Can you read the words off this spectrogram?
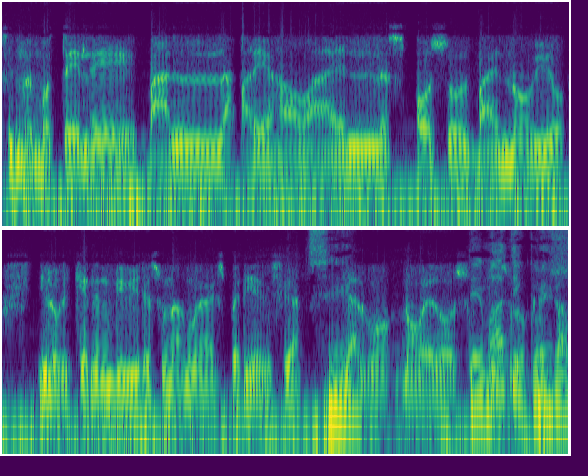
Si en el motel eh, va la pareja o va el esposo, va el novio y lo que quieren vivir es una nueva experiencia y algo novedoso. Es Temático, pero-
